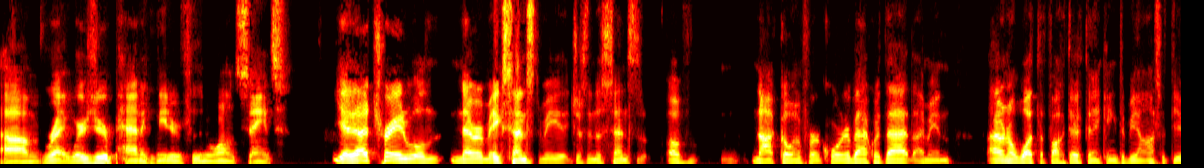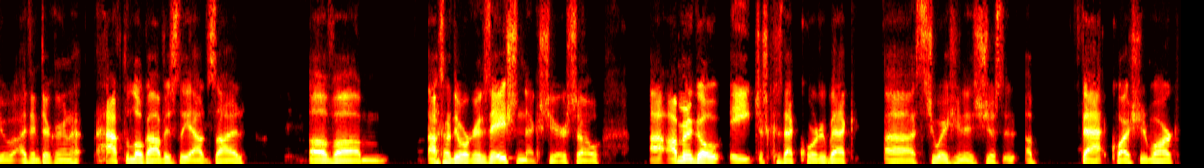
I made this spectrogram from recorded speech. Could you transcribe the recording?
Um, right. Where's your panic meter for the New Orleans Saints? Yeah, that trade will never make sense to me, just in the sense of not going for a quarterback with that. I mean, I don't know what the fuck they're thinking, to be honest with you. I think they're going to have to look obviously outside of um outside the organization next year. So I, am going to go eight just because that quarterback uh situation is just a, a fat question mark.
